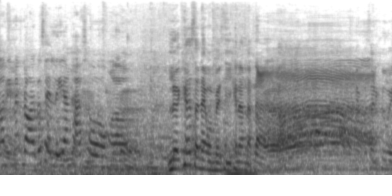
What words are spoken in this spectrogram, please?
ตอนนี้มันร้อยเปอร์เซ็นต์หรือยังคะโชว์ของเราเหลือแค่แสดงบนเวทีแค่นั้นแหละอ่าหนึ่งเปอร์เซ็นต์คือเว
